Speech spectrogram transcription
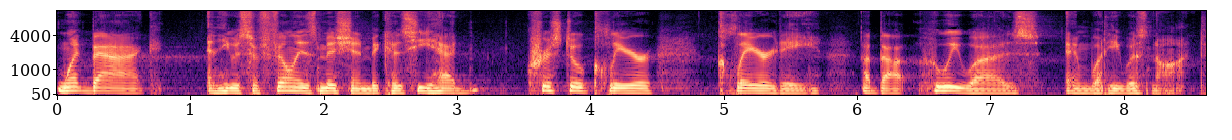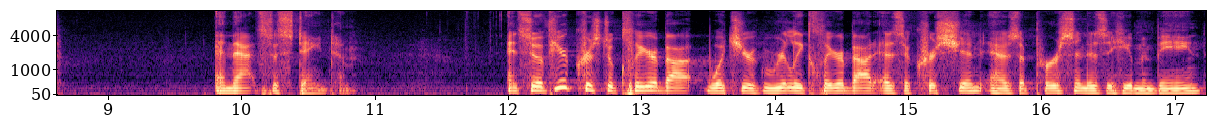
went back and he was fulfilling his mission because he had crystal clear clarity about who he was and what he was not. And that sustained him. And so, if you're crystal clear about what you're really clear about as a Christian, as a person, as a human being,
